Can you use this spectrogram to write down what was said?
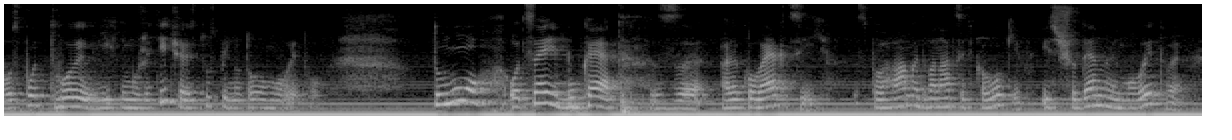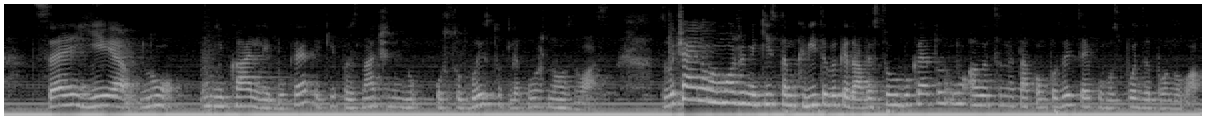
Господь творив в їхньому житті через цю спільнотову молитву. Тому оцей букет з реколекцій, з програми 12 кроків із щоденної молитви, це є ну, унікальний букет, який призначений ну, особисто для кожного з вас. Звичайно, ми можемо якісь там квіти викидати з цього букету, ну але це не та композиція, яку Господь запланував.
